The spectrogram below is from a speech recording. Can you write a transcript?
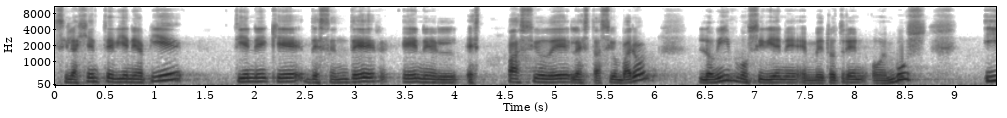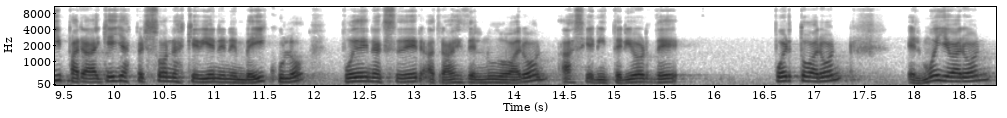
Si la gente viene a pie, tiene que descender en el espacio de la estación Barón. Lo mismo si viene en metrotren o en bus. Y para aquellas personas que vienen en vehículo, pueden acceder a través del nudo Barón hacia el interior de Puerto Barón, el muelle Barón,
